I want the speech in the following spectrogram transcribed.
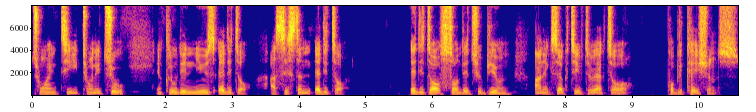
2022, including news editor, assistant editor, editor of Sunday Tribune, and executive director, publications.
